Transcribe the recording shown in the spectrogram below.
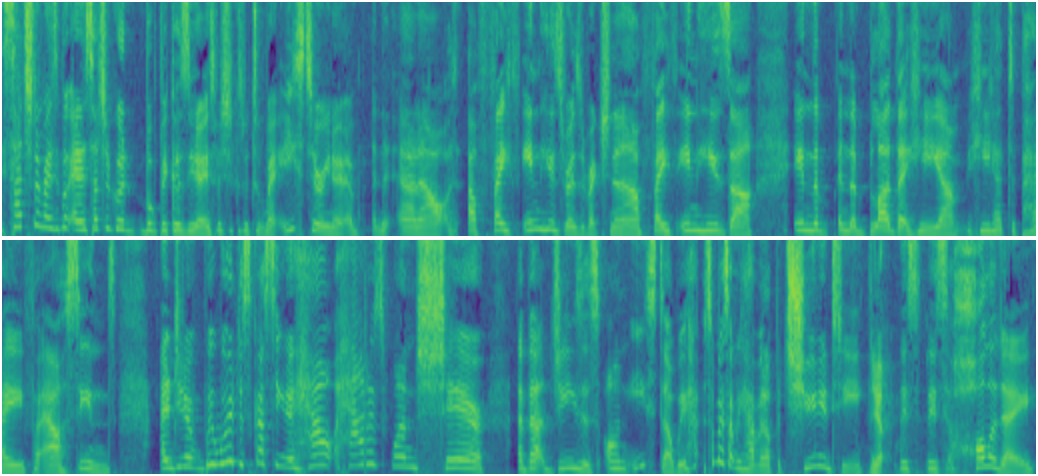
It's such an amazing book, and it's such a good book because you know, especially because we're talking about Easter, you know, and, and our our faith in His resurrection and our faith in His uh, in the in the blood that He um He had to pay for our sins, and you know, we were discussing, you know, how how does one share about Jesus on Easter? We ha- it's almost like we have an opportunity. Yep. This this holiday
